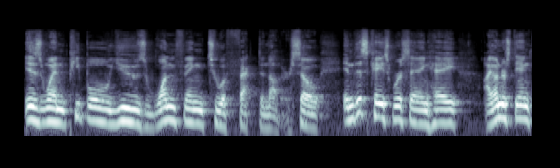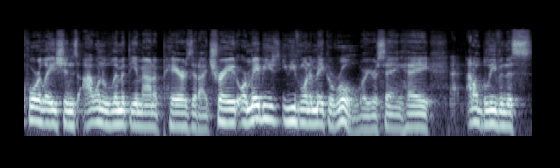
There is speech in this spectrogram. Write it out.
is when people use one thing to affect another. So in this case, we're saying, hey, I understand correlations. I want to limit the amount of pairs that I trade, or maybe you, even want to make a rule where you're saying, hey, I don't believe in this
